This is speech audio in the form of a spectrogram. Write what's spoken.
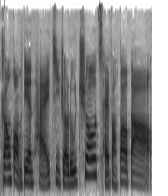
中央广电台记者卢秋采访报道。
